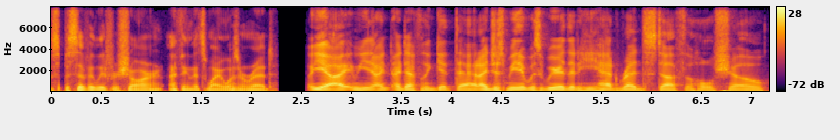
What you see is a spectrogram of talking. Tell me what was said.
specifically for Char, I think that's why it wasn't red. Yeah, I mean, I, I definitely get that. I just mean it was weird that he had red stuff the whole show,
